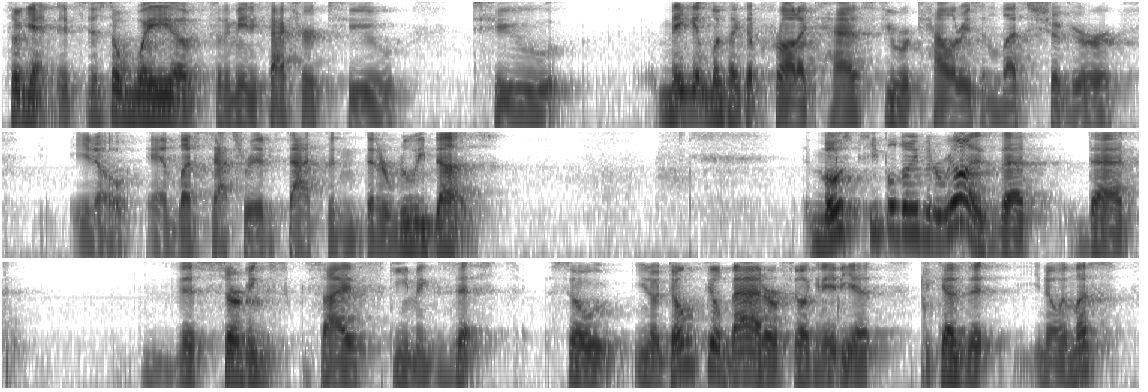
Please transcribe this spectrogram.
So again, it's just a way of for the manufacturer to to make it look like the product has fewer calories and less sugar, you know, and less saturated fats than, than it really does. Most people don't even realize that that this serving size scheme exists. So, you know, don't feel bad or feel like an idiot because it, you know, unless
